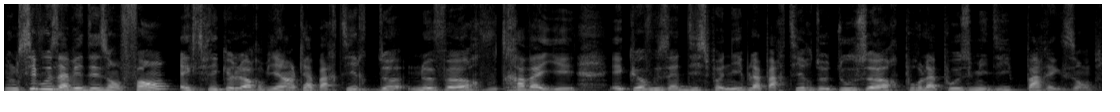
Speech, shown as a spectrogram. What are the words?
donc si vous avez des enfants, expliquez-leur bien qu'à partir de 9h, vous travaillez et que vous êtes disponible à partir de 12h pour la pause midi, par exemple.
